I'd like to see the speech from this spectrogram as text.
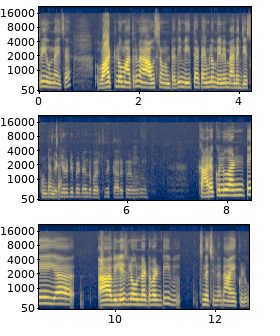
త్రీ ఉన్నాయి సార్. వాటిలో మాత్రమే అవసరం ఉంటుంది. మిగతా టైంలో మేమే మేనేజ్ చేసుకుంటాం సార్. కారకులు అంటే ఇక ఆ విలేజ్లో ఉన్నటువంటి చిన్న చిన్న నాయకులు.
